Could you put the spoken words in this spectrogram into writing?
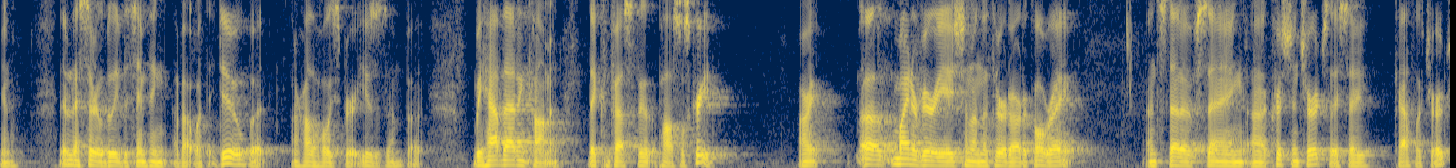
You know, they don't necessarily believe the same thing about what they do, but or how the Holy Spirit uses them. But we have that in common. They confess the Apostles' Creed. All right, minor variation on the third article, right? Instead of saying uh, Christian Church, they say Catholic Church.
